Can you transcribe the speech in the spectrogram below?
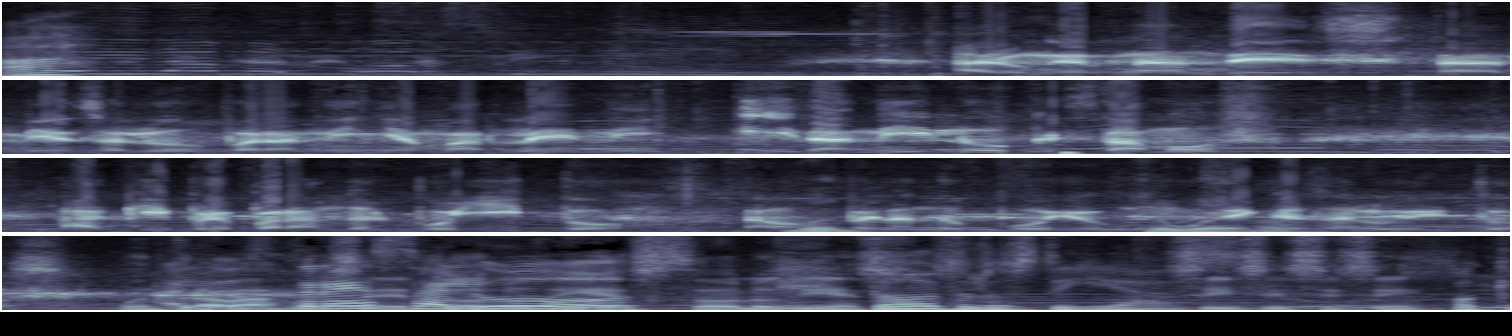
Ah, Aarón Hernández, también saludos para Niña Marlene y Danilo, que estamos aquí preparando el pollito. Estamos pelando pollo. Qué bueno. Así que saluditos. Buen trabajo. tres saludos. Todos los días. Todos los días. Sí, sí, sí, sí. Ok.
